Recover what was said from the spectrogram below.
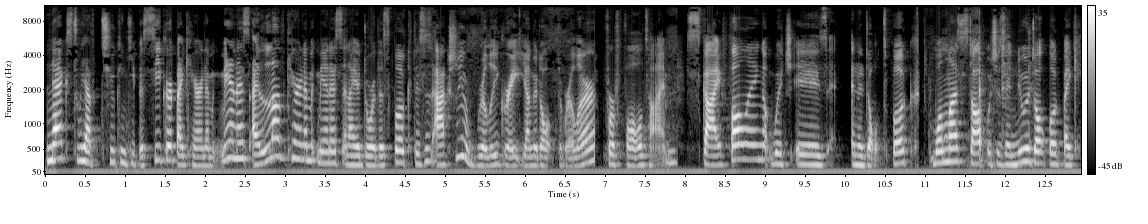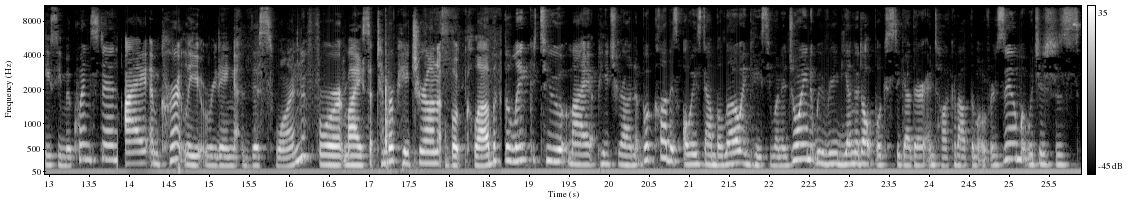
Next, we have Two Can Keep a Secret by Karen M. McManus. I love Karen M. McManus and I adore this book. This is actually a really great young adult thriller for fall time. Sky Falling, which is an adult book. One Last Stop, which is a new adult book by Casey McQuiston. I am currently reading this one for my September Patreon book club. The link to my Patreon book club is always down below in case you want to join. We read young adult books together and talk about them over Zoom, which is just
